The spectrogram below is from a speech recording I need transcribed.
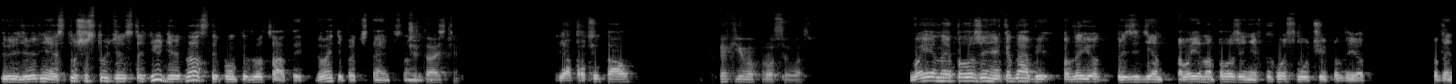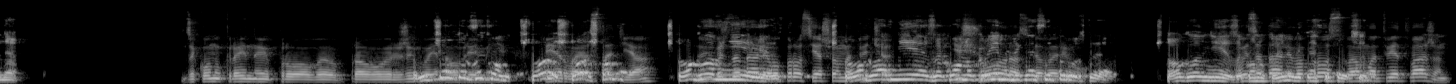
вернее, 106 статью, 19 пункт и 20. Давайте прочитаем. с вами. Читайте. Я прочитал. Какие вопросы у вас? Военное положение, когда подает президент о военном положении, в какой случай подает подання? Закон Украины про правовой режим чем военного тут времени. закон? Что, Первая что, что, статья. что Ну, Вы же задали главнее? вопрос, я же вам Что отвечаю. главнее, закон Еще Украины или Конституция? Что главнее, Вы закон задали Украины вопрос, Конституция? вам ответ важен.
